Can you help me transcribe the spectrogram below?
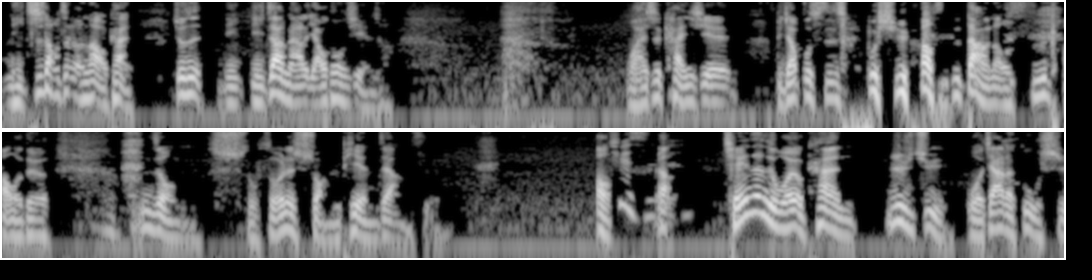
你知道这个很好看，就是你你这样拿着遥控器的时候，我还是看一些。比较不思 不需要大脑思考的那种所所谓的爽片这样子。哦，确实。前一阵子我有看日剧《我家的故事》，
